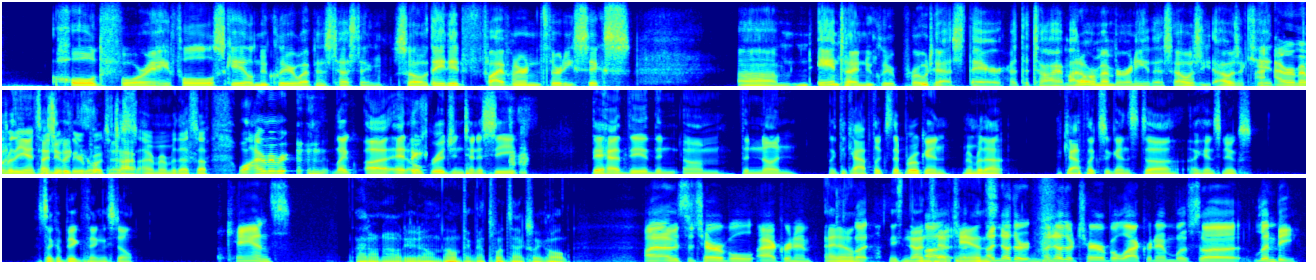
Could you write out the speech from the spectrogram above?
hold for a full scale nuclear weapons testing. So they did 536 um, anti-nuclear protests there at the time. I don't remember any of this. I was I was a kid. I remember the it was a big anti-nuclear deal at the protests. I remember that stuff. Well, I remember like uh, at Oak Ridge in Tennessee, they had the the um the nun, like the Catholics that broke in. Remember that? The Catholics against uh against nukes. It's like a big thing still. Cans. I don't know, dude. I don't, I don't think that's what's actually called. Uh, it's a terrible acronym. I know. But, these nuns Uh, have cans. Another another terrible acronym was uh, LIMBY,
